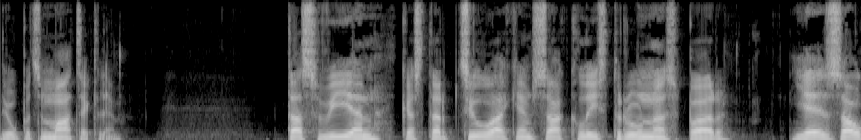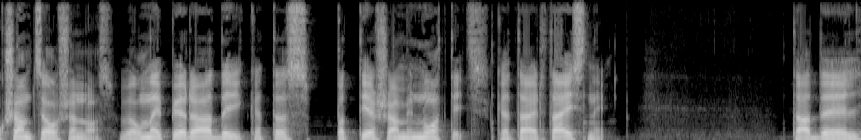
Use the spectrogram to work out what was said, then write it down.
12 mācekļiem. Tas vien, kas starp cilvēkiem sāk klīst runas par Jēzus augšām celšanos, vēl nepierādīja, ka tas patiešām ir noticis, ka tā ir taisnība. Tādēļ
